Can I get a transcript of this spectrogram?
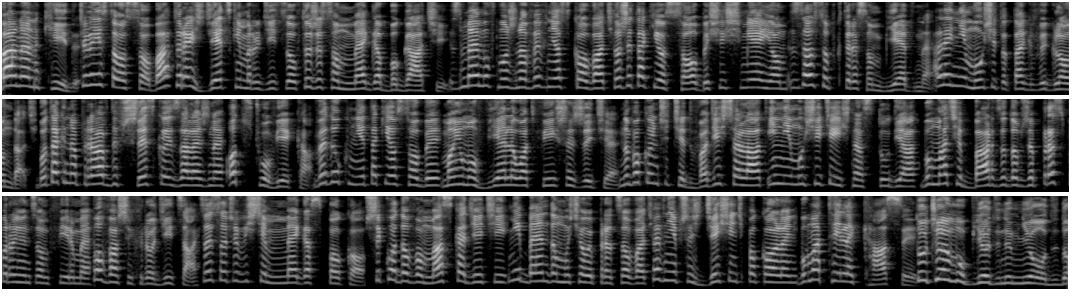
Banan Kid, czyli jest to osoba, która jest dzieckiem rodziców, którzy są mega bogaci. Z memów można wywnioskować to, że takie osoby się śmieją z osób, które są biedne. Ale nie musi to tak wyglądać, bo tak naprawdę wszystko jest zależne od człowieka. Według mnie takie osoby mają o wiele łatwiejsze życie, no bo kończycie 20 lat i nie musicie iść na studia, bo macie bardzo dobrze prosperującą firmę po waszych rodzicach, co jest oczywiście mega spoko. Przykładowo maska dzieci nie będą musiały pracować pewnie przez 10 pokoleń, bo ma tyle kasy. To czemu biednym nie odda?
